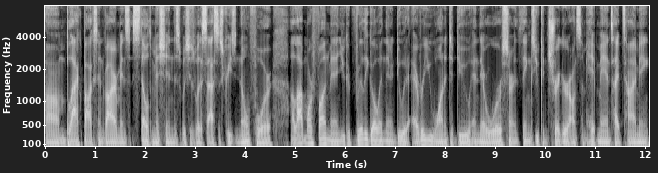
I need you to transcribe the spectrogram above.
um, black box environments, stealth missions, which is what Assassin's Creed is known for, a lot more fun, man. You could really go in there and do whatever you wanted to do. And there were certain things you can trigger on some Hitman type timing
